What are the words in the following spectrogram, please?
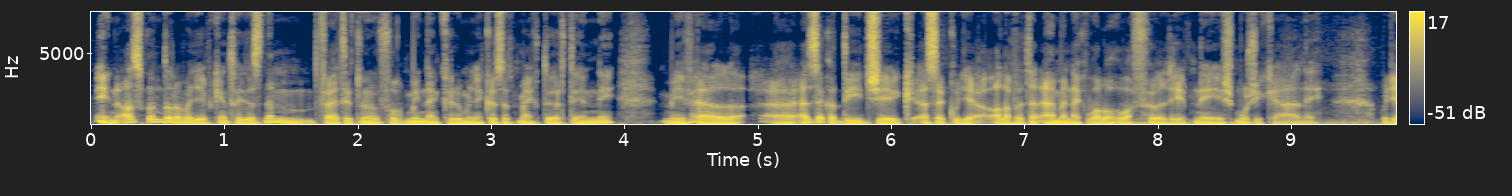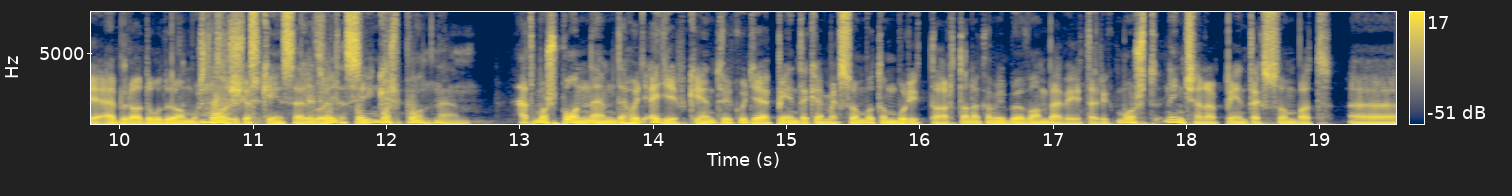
Én azt gondolom egyébként, hogy ez nem feltétlenül fog minden körülmények között megtörténni, mivel eh, ezek a DJ-k, ezek ugye alapvetően elmennek valahova föllépni és muzsikálni. Ugye ebből adódóan most, most ezt, ezt kényszerből teszik. Most pont nem. Hát most pont nem, de hogy egyébként ők ugye pénteken meg szombaton bulit tartanak, amiből van bevételük. Most nincsen a péntek-szombat ö,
